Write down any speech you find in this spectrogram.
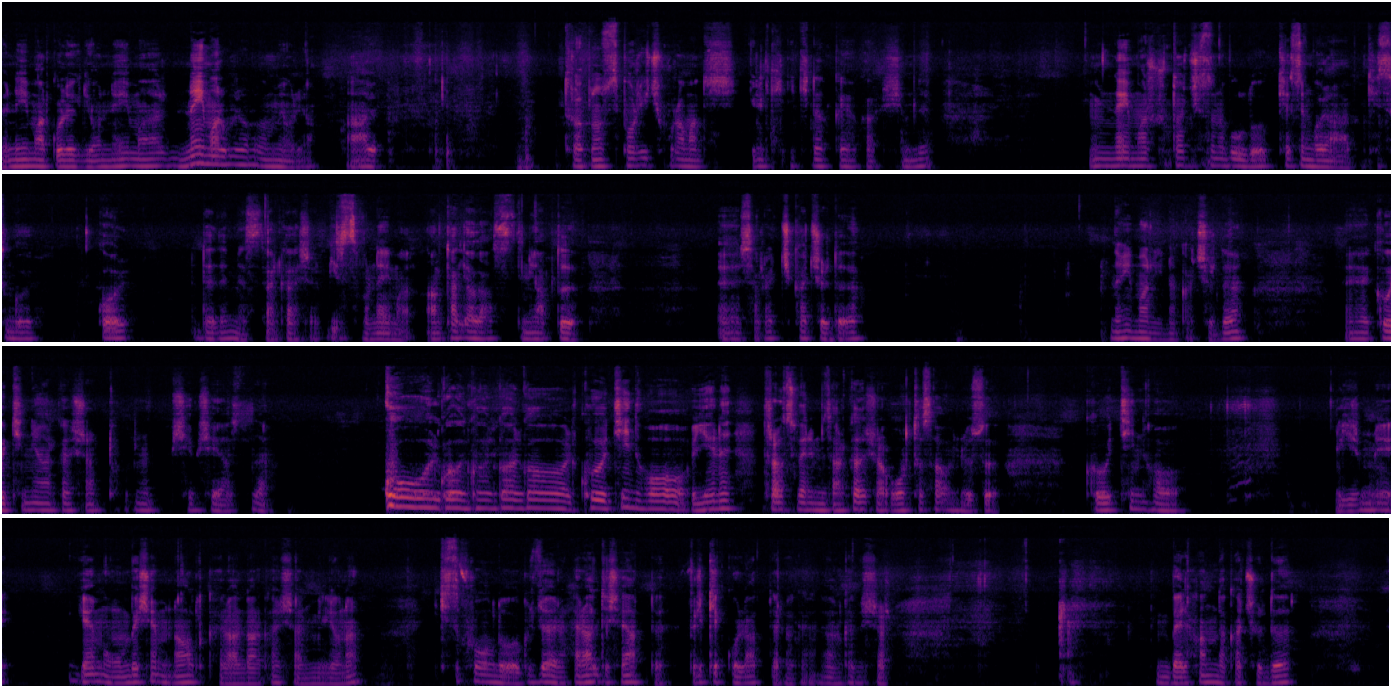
Ve Neymar gole gidiyor. Neymar. Neymar vuruyor olmuyor ya. Abi. Trabzonspor hiç vuramadı. İlk iki dakikaya karşı şimdi. Neymar şut açısını buldu. Kesin gol abi. Kesin gol. Gol. Size arkadaşlar. 1-0 Neymar. Antalya asistini yaptı. Ee, Saratçı kaçırdı. Neymar yine kaçırdı. Ee, Coutinho arkadaşlar topunu bir şey bir şey yazdı da. Gol gol gol gol gol. Coutinho yeni transferimiz arkadaşlar orta saha oyuncusu. Coutinho 20 ye mi 15'e mi ne aldık herhalde arkadaşlar milyona. 2-0 oldu o güzel. Herhalde şey attı. Free kick golü attı arkadaşlar. Belhan da kaçırdı.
